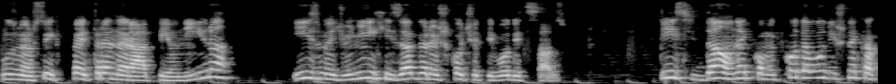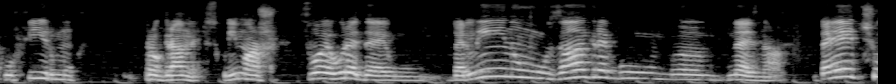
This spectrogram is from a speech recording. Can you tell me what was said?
uzmeš svih pet trenera pionira između njih izabereš ko će ti voditi Salzburg. Ti si dao nekome, ko da vodiš nekakvu firmu programersku, imaš svoje urede u Berlinu, u Zagrebu, ne znam, Beču,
